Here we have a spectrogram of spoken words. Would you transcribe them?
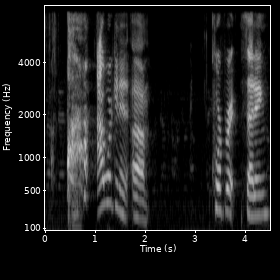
I work in a um corporate setting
